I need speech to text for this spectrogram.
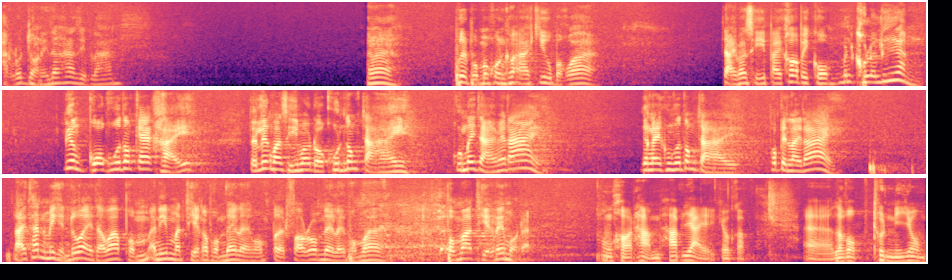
หักลดหย่อนอีกตั้งห้าสิบล้านใช่ไหมเพื่อนผมบางคนเขาอาคิวบอกว่า จ่ายภาษีไปเข้าไปโกง มันคนละเรื่อง เรื่องโกงคุณต้องแก้ไข แต่เรื่องภาษีมรดกคุณต้องจ่าย คุณไม่จ่ายไม่ได้ ยังไงคุณก็ต้องจ่าย เพราะเป็นรายได้ หลายท่านไม่เห็นด้วย แต่ว่าผมอันนี้มาเถียงกับผมได้เลย ผมเปิดฟอรัมได้เลย ผมว่า ผมว่าเถียงได้หมดอะผมขอถามภาพใหญ่เกี่ยวกับเอ่อระบบทุนนิยม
